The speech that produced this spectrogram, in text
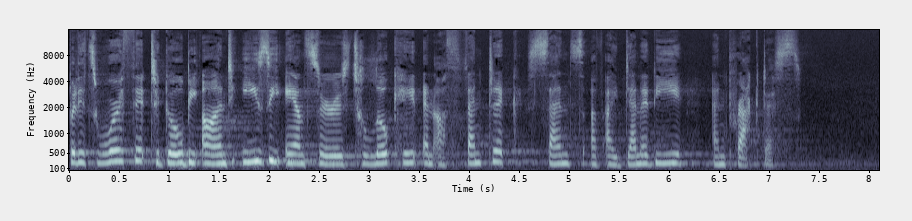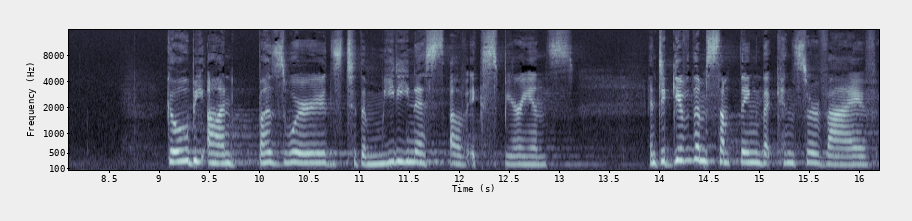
but it's worth it to go beyond easy answers to locate an authentic sense of identity and practice. Go beyond buzzwords to the meatiness of experience and to give them something that can survive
